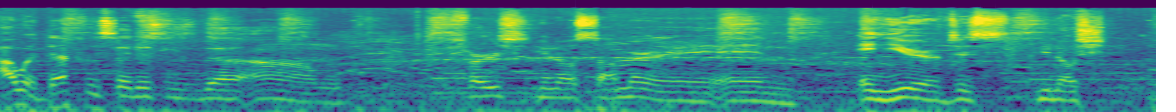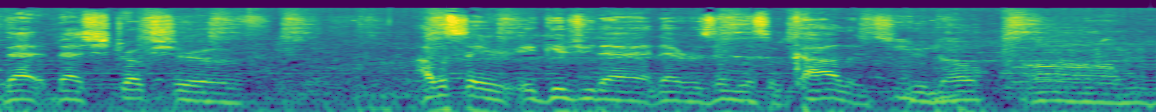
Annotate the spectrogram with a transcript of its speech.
I would definitely say this is the um, first, you know, summer and, and, and year of just, you know, sh- that that structure of. I would say it gives you that, that resemblance of college, you know, um,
